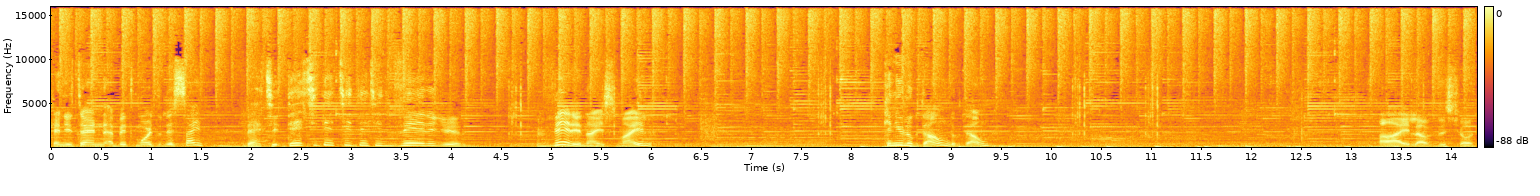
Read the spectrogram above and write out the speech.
can you turn a bit more to this side? That's it, that's it, that's it, that's it. Very good. Very nice smile. Can you look down? Look down. I love this shot.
